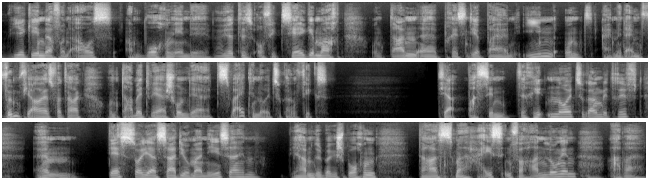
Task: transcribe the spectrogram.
Wir gehen davon aus, am Wochenende wird es offiziell gemacht und dann äh, präsentiert Bayern ihn und mit einem Fünfjahresvertrag und damit wäre schon der zweite Neuzugang fix. Tja, was den dritten Neuzugang betrifft, ähm, das soll ja Sadio Mané sein. Wir haben darüber gesprochen, da ist man heiß in Verhandlungen, aber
